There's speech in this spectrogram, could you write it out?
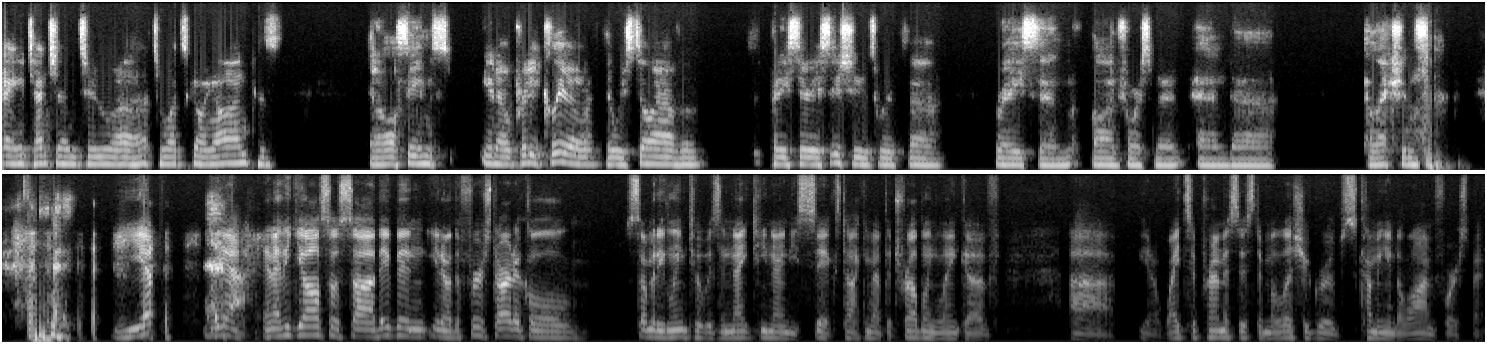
paying attention to uh to what's going on cuz it all seems, you know, pretty clear that we still have a pretty serious issues with uh, race and law enforcement and uh, elections. yep. Yeah. And I think you also saw they've been, you know, the first article somebody linked to it was in 1996 talking about the troubling link of, uh, you know, white supremacist and militia groups coming into law enforcement.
